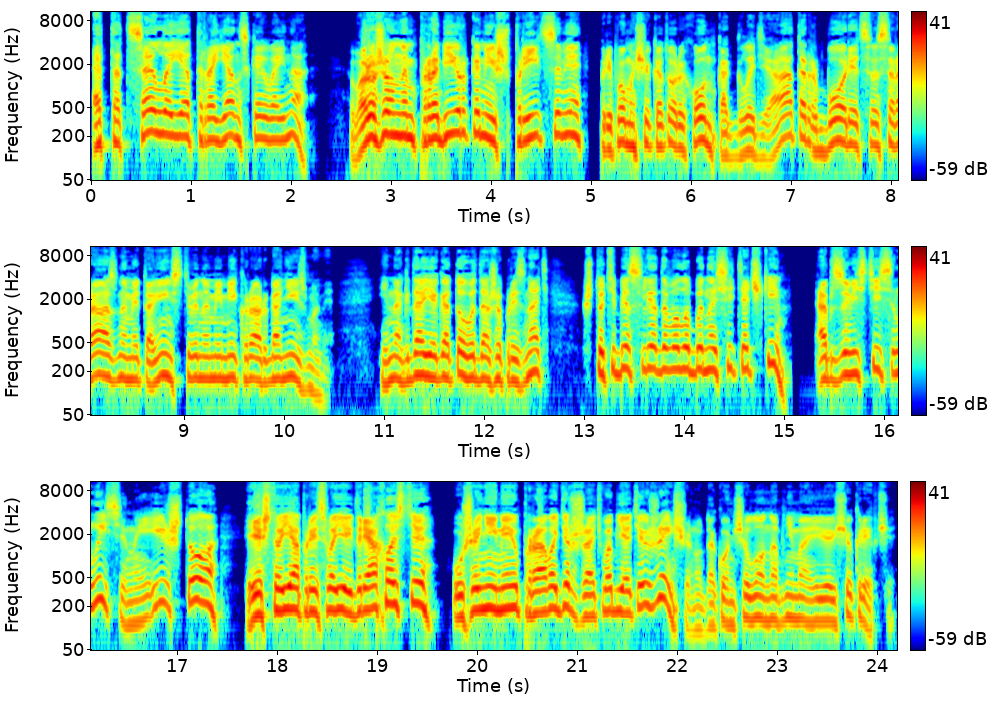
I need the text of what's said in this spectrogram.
это целая Троянская война. Вооруженным пробирками и шприцами, при помощи которых он, как гладиатор, борется с разными таинственными микроорганизмами. Иногда я готова даже признать, что тебе следовало бы носить очки, обзавестись лысиной, и что... И что я при своей дряхлости уже не имею права держать в объятиях женщину, — докончил он, обнимая ее еще крепче,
